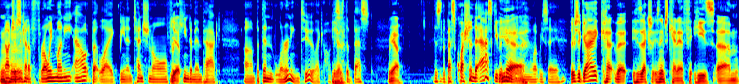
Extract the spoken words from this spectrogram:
not Mm-hmm. just kind of throwing money out, but like being intentional for Yep. kingdom impact, um, but then learning too, like oh, this Yeah. is the best yeah. This is the best question to ask, even Yeah. in what we say. There's a guy that his actually his name's Kenneth. He's um,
